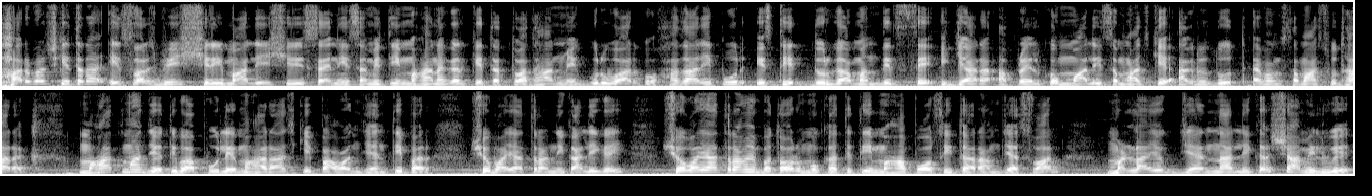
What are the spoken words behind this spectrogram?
हर वर्ष की तरह इस वर्ष भी श्री माली श्री सैनी समिति महानगर के तत्वाधान में गुरुवार को हजारीपुर स्थित दुर्गा मंदिर से 11 अप्रैल को माली समाज के अग्रदूत एवं समाज सुधारक महात्मा ज्योतिबा फूले महाराज की पावन जयंती पर शोभा यात्रा निकाली गई। शोभा यात्रा में बतौर मुख्य अतिथि महापौर सीताराम जायसवाल, मंडलायुक्त जैन नालीकर शामिल हुए।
